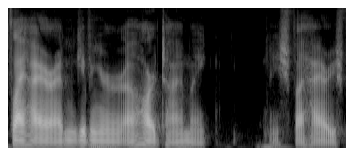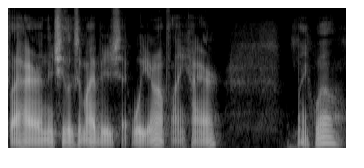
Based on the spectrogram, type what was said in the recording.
fly higher." I'm giving her a hard time, like, "You should fly higher. You should fly higher." And then she looks at my video. She's like, "Well, you're not flying higher." I'm like, "Well,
